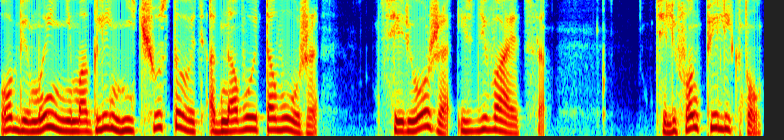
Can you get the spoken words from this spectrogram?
Обе мы не могли не чувствовать одного и того же. Сережа издевается. Телефон пиликнул.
